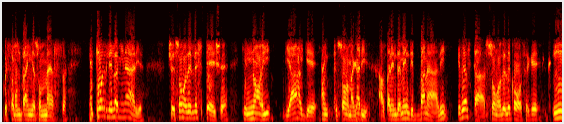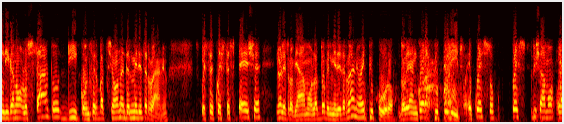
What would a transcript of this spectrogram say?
questa montagna sommersa. E poi le laminarie, cioè sono delle specie che noi di alghe, se sono magari apparentemente banali, in realtà sono delle cose che indicano lo stato di conservazione del Mediterraneo. Queste, queste, specie noi le troviamo laddove il Mediterraneo è più puro, dove è ancora più pulito e questo, questo diciamo, è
